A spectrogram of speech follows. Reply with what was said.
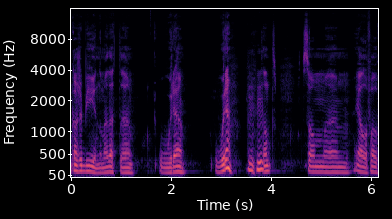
kanskje begynne med dette ordet ordet, mm -hmm. sant? Som um, i, alle for,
